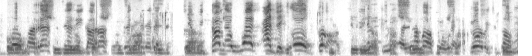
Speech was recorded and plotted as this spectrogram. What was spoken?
Oh, mareste riga rasto brekelebe. You become a word addict. Oh God, make me a lover of your word. Glory to God.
